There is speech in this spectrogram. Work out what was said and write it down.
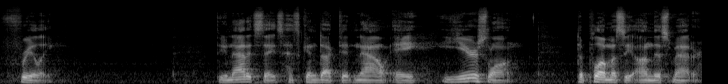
freely. The United States has conducted now a years long diplomacy on this matter.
